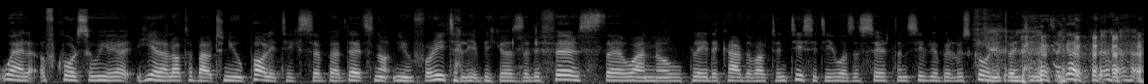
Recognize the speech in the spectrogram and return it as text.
Well, of course, we uh, hear a lot about new politics, uh, but that's not new for Italy because the first uh, one who played the card of authenticity was a certain Silvio Berlusconi 20 years ago.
